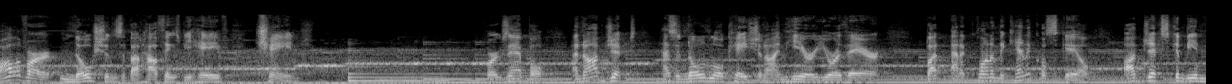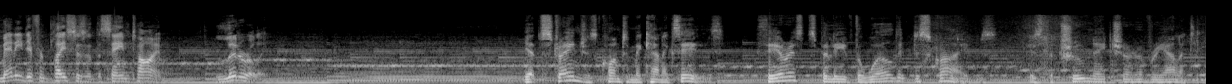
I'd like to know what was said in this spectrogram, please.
all of our notions about how things behave change. For example, an object has a known location, I'm here, you're there, but at a quantum mechanical scale, objects can be in many different places at the same time, literally. Yet strange as quantum mechanics is, theorists believe the world it describes is the true nature of reality.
